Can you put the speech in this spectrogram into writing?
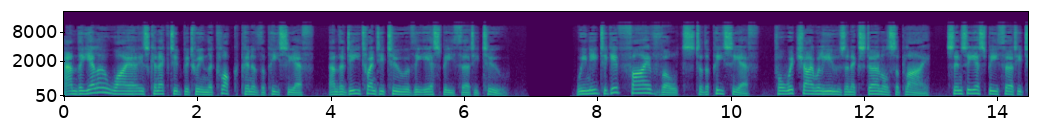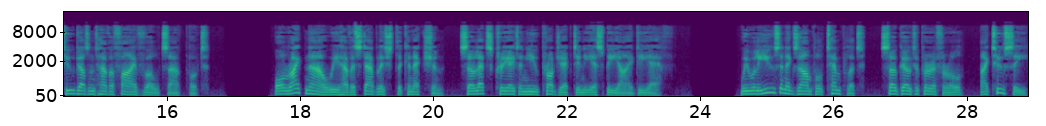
And the yellow wire is connected between the clock pin of the PCF and the D22 of the ESP32. We need to give 5 volts to the PCF, for which I will use an external supply, since ESP32 doesn't have a 5 volts output. Alright now we have established the connection, so let's create a new project in ESP-IDF. We will use an example template, so go to Peripheral, I2C,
